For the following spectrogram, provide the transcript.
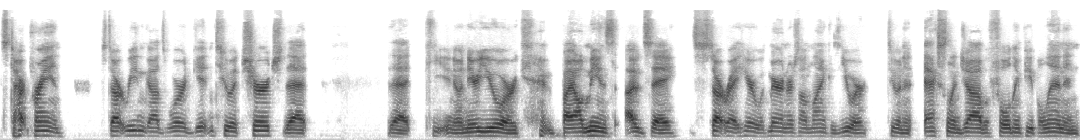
Start praying. Start reading god's word. Get into a church that that you know near you or by all means i would say start right here with mariners online because you are doing an excellent job of folding people in and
